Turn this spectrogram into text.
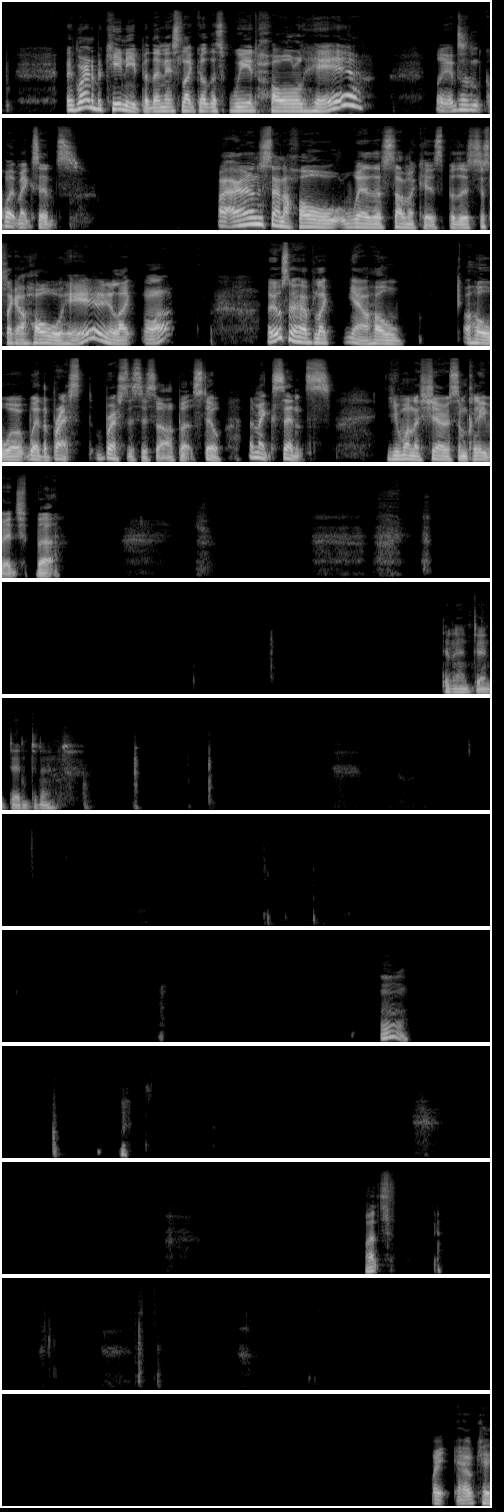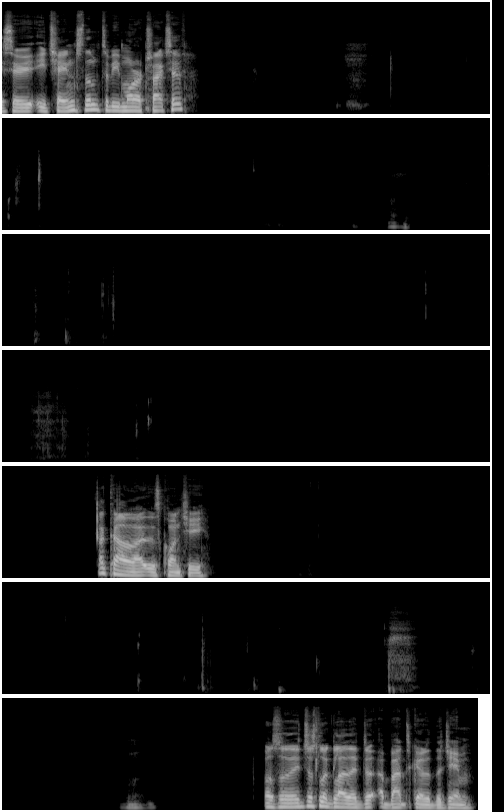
it's wearing a bikini, but then it's like got this weird hole here. Like it doesn't quite make sense. I, I understand a hole where the stomach is, but there's just like a hole here, and you're like, what? I also have like you know a whole a whole uh, where the breast breastises are, but still that makes sense. You want to show some cleavage, but dun, dun, dun, Mm. What? Wait, okay, so he changed them to be more attractive? I kind of like this crunchy. Also, they just look like they're about to go to the gym.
